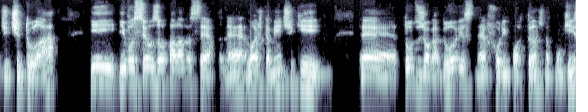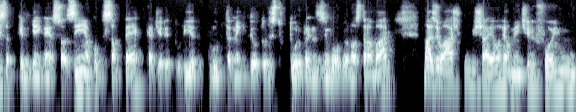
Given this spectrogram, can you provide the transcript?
de titular e, e você usou a palavra certa, né? Logicamente que é, todos os jogadores né, foram importantes na conquista, porque ninguém ganha sozinho, a comissão técnica, a diretoria do clube também que deu toda a estrutura para desenvolver o nosso trabalho, mas eu acho que o Michael realmente ele foi um,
